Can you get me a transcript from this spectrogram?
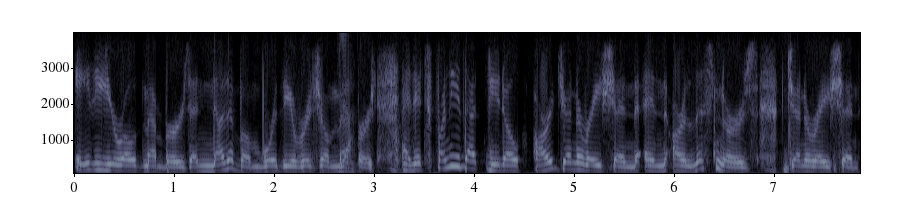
80 year old members, and none of them were the original members. Yeah. And it's funny that you know our generation and our listeners' generation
